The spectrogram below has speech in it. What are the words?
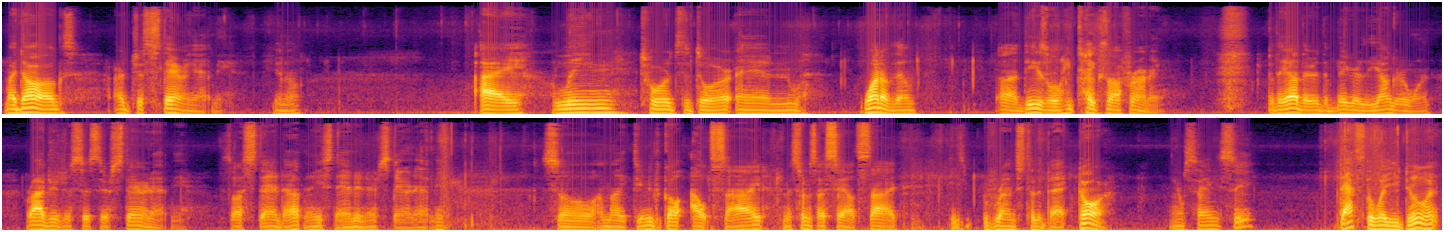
my dogs are just staring at me. You know, I lean towards the door, and one of them, uh, Diesel, he takes off running, but the other, the bigger, the younger one, Roger, just sits there staring at me. So I stand up, and he's standing there staring at me. So I'm like, Do you need to go outside? And as soon as I say outside, he runs to the back door. You know what I'm saying? See? That's the way you do it.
